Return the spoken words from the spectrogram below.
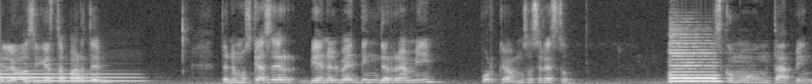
Y luego sigue esta parte. Tenemos que hacer bien el bending de re a mi porque vamos a hacer esto. Es como un tapping.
